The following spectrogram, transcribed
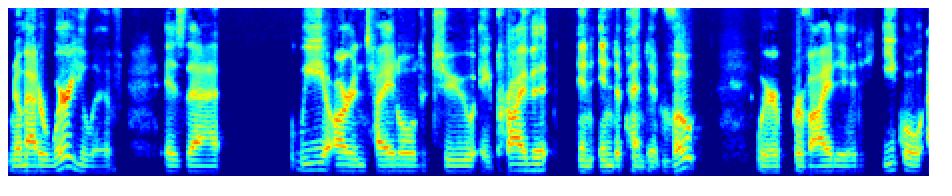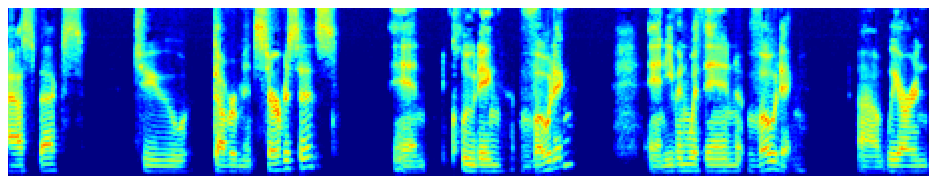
no matter where you live, is that we are entitled to a private and independent vote. We're provided equal aspects to government services, including voting, and even within voting, uh, we are in,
